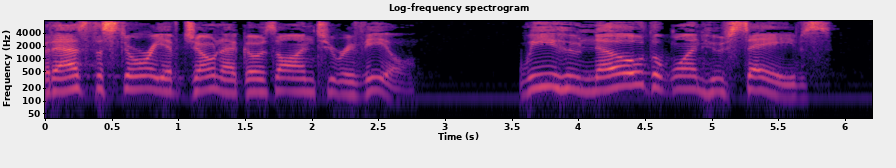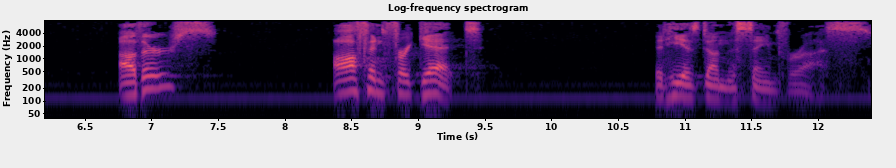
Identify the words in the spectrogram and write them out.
But as the story of Jonah goes on to reveal, we who know the one who saves others often forget that he has done the same for us.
